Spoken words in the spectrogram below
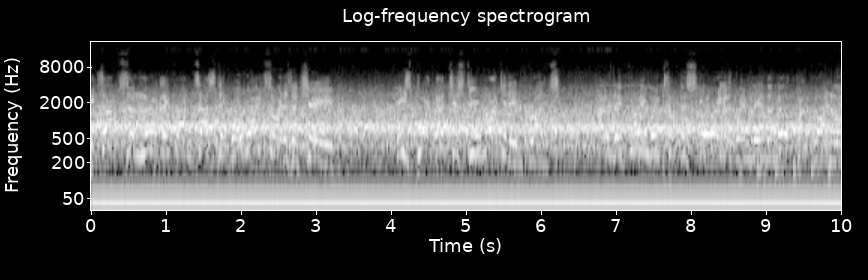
It's absolutely fantastic what Whiteside has achieved. He's put Manchester United in front only three weeks after scoring at Wembley in the Milk Cup final.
